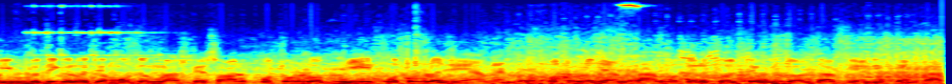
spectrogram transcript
ওই উল্টো দিকে রয়েছে মধ্যমগ্রাম স্টেশন, প্রচণ্ড ভিড়, প্রচণ্ড জ্যাম একদম, প্রচণ্ড জ্যাম। তার মধ্যে চলছে উজ্জ্বলদার বিরিয়ানি সেন্টার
